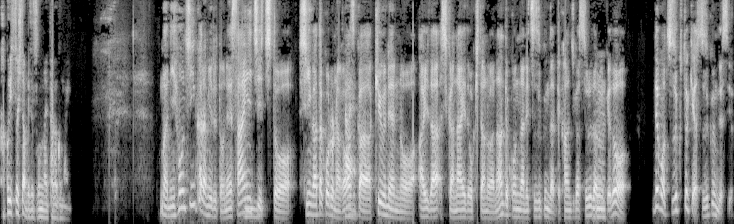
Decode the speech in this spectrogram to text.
確率としては別にそんなに高くない。まあ日本人から見るとね、311と新型コロナがわずか9年の間しかないで起きたのはなんでこんなに続くんだって感じがするだろうけど、でも続くときは続くんですよ。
